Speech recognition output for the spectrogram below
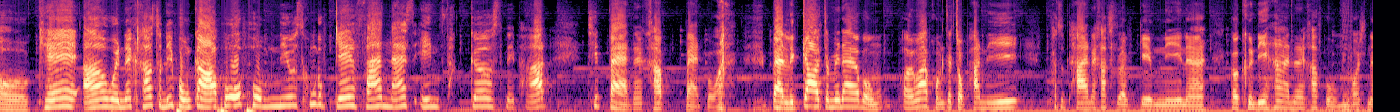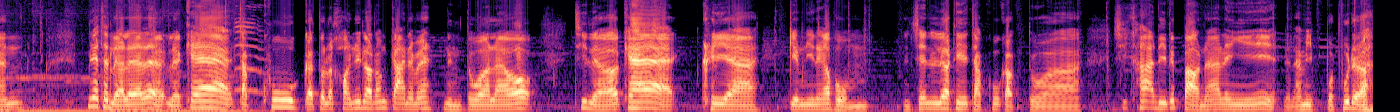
โอเค เอาวันนะครับ สวัสดีผมกาพบผมนิวส์คุ้มกับเกม Fast Nights in Fuckers ในพาร์ทที่ 8 นะครับ8ปะวะ8หรือ 9 จะไม่ได้ครับผมเอาเป็นว่าผมจะจบพาร์ทนี้พาร์ทสุดท้ายนะครับสำหรับเกมนี้นะ ก็คืนที่ 5 นะครับผม เพราะฉะนั้น ไม่น่าจะเหลืออะไรแล้วเหลือแค่จับคู่กับตัวละครที่เราต้องการใช่ไหมหนึ่งตัวแล้ว ที่เหลือแค่เคลียร์เกมนี้นะครับผมอย่างเช่นเลือกที่จะจับคู่กับตัวชิคาดีหรือเปล่านะอะไรอย่างนี้ เดี๋ยวนะมีบทพูดเหรอ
